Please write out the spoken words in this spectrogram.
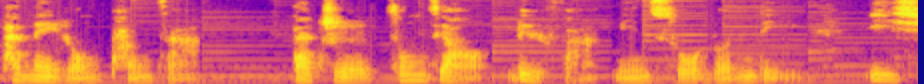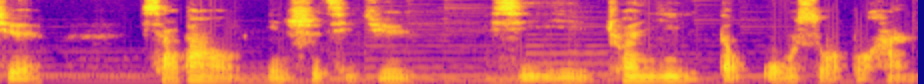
它内容庞杂，大至宗教、律法、民俗、伦理、医学，小到饮食起居、洗衣、穿衣等无所不含。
